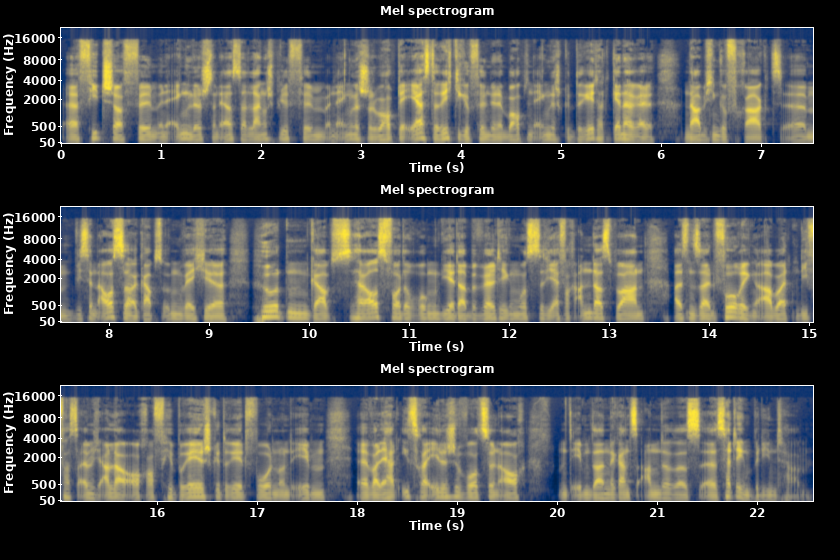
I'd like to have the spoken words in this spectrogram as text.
äh, Feature-Film in Englisch, sein erster Langspielfilm in Englisch oder überhaupt der erste richtige Film, den er überhaupt in Englisch gedreht hat, generell. Und da habe ich ihn gefragt, ähm, wie es denn aussah. Gab es irgendwelche Hürden, gab es Herausforderungen, die er da bewältigen musste, die einfach anders waren als in seinen vorigen Arbeiten, die fast eigentlich alle auch auf Hebräisch gedreht wurden und eben, weil er hat israelische Wurzeln auch und eben da ein ganz anderes Setting bedient haben.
